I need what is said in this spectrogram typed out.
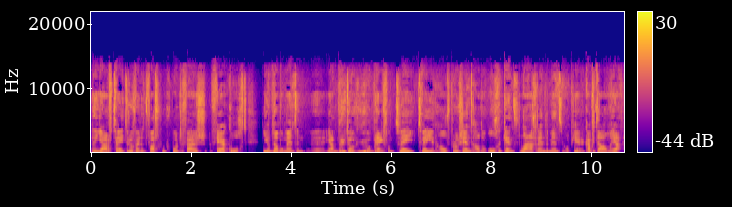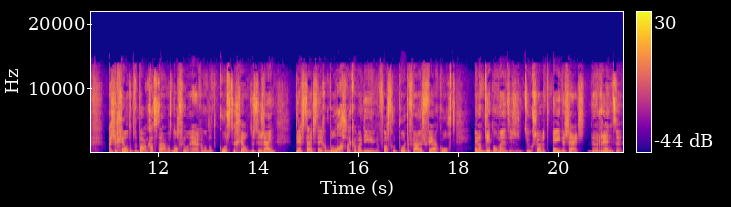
een, jaar of twee terug werden het vastgoedportefeuilles verkocht. Die op dat moment een uh, ja, bruto huuropbrengst van 2, 2,5 procent hadden. Ongekend laag rendement op je kapitaal. Maar ja, als je geld op de bank had staan, was nog veel erger, want dat kostte geld. Dus er zijn destijds tegen belachelijke waarderingen vastgoedportefeuilles verkocht. En op dit moment is het natuurlijk zo dat enerzijds de rente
